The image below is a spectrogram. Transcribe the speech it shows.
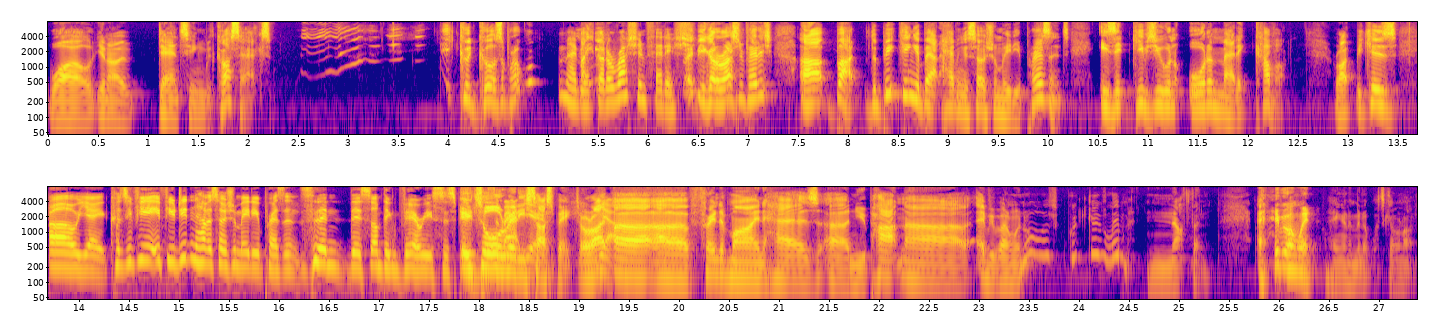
while you know dancing with Cossacks. It could cause a problem. Maybe you've got a Russian fetish. Maybe you got a Russian fetish. Uh, but the big thing about having a social media presence is it gives you an automatic cover, right? Because Oh yeah, because if you if you didn't have a social media presence, then there's something very suspicious. It's already suspect, all right? Yeah. Uh, a friend of mine has a new partner. Everyone went, oh, it's quick him. Nothing. And everyone went, hang on a minute, what's going on?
